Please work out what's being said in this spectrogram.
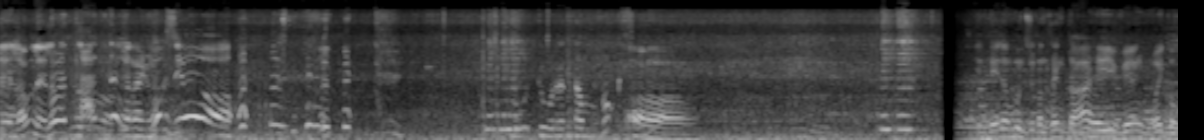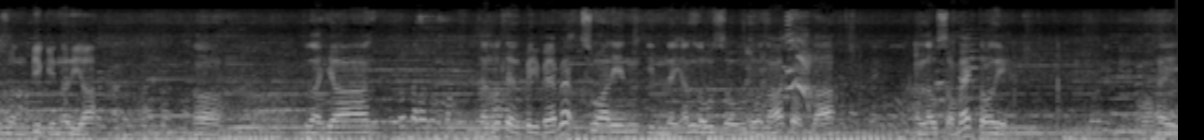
Lệ lắm, lệ lắm, lát được rành mất xíu Tu ra tâm bốc. Ờ In thế là muốn cho con thanh tá hay viên với cầu phần biết kiến là gì à Vâng, ờ Tức là hiện Thành nó thành bì vẽ mẹ Xoa nên in này ăn lâu dầu đó, ná tập là Ăn lâu sọ mẹ đó đi. Ờ hay.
